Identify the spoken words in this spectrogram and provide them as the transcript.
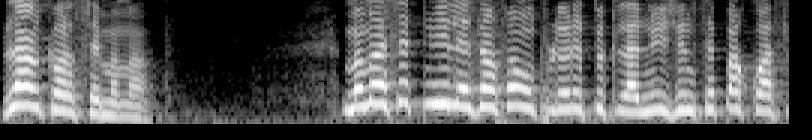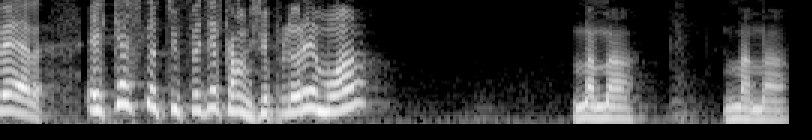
Là encore, c'est maman. Maman, cette nuit, les enfants ont pleuré toute la nuit, je ne sais pas quoi faire. Et qu'est-ce que tu faisais quand je pleurais, moi? Maman, maman,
